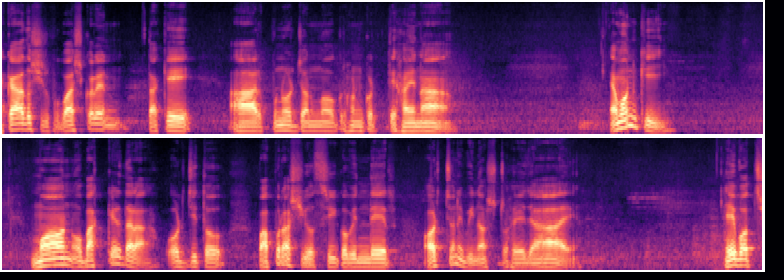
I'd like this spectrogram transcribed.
একাদশীর উপবাস করেন, তাকে আর পুনর্জন্ম গ্রহণ করতে হয় না। এমনকি মন ও বাক্যের দ্বারা অর্জিত পাপরাশিও শ্রী গোবিন্দের অর্চনে বিনষ্ট হয়ে যায়। হে বৎস,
